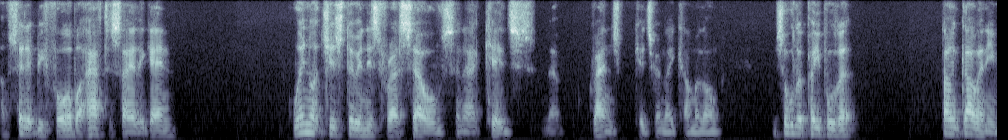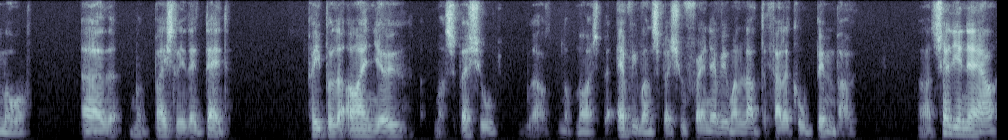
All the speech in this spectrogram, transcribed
I've said it before, but I have to say it again. We're not just doing this for ourselves and our kids, and our grandkids when they come along. It's all the people that don't go anymore. Uh, that well, basically they're dead. People that I knew, my special, well, not my, but everyone's special friend. Everyone loved a fella called Bimbo. I'll tell you now,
